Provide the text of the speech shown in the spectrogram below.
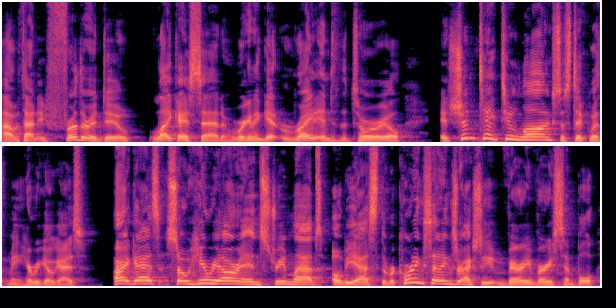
Uh, without any further ado, like I said, we're going to get right into the tutorial. It shouldn't take too long, so stick with me. Here we go, guys. All right, guys, so here we are in Streamlabs OBS. The recording settings are actually very, very simple.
